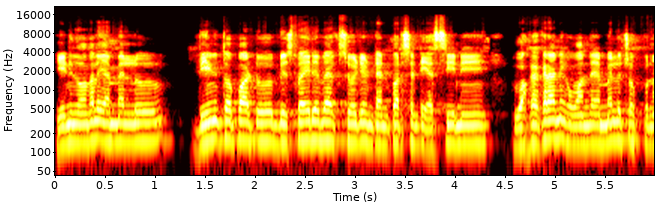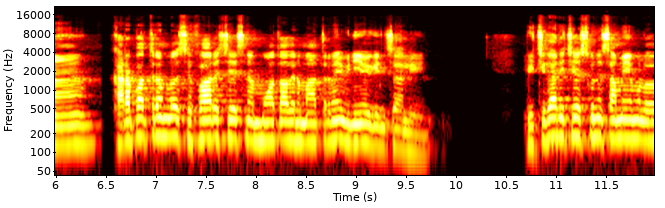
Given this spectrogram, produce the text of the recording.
ఎనిమిది వందల ఎంఎల్. దీనితో పాటు బిస్పైరీబ్యాగ్ సోడియం టెన్ పర్సెంట్ ఎస్సీని ఒక ఎకరానికి వంద ఎంఎల్ చొప్పున కరపత్రంలో సిఫారసు చేసిన మోతాదును మాత్రమే వినియోగించాలి. పిచికారీ చేసుకునే సమయంలో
